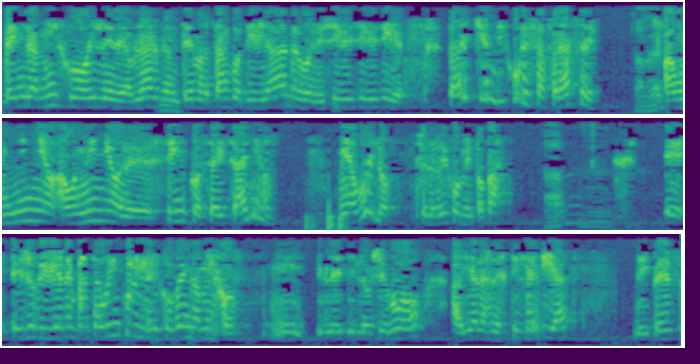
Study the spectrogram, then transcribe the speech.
venga mi hijo hoy le de hablar de un mm. tema tan cotidiano y bueno y sigue sigue sigue sabes quién dijo esa frase a, un niño a un niño de cinco o seis años. Mi abuelo se lo dijo mi papá. Ah. eh, ellos vivían en Vínculo y le dijo venga mi hijo y, y, lo llevó ahí a las destilerías de IPF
